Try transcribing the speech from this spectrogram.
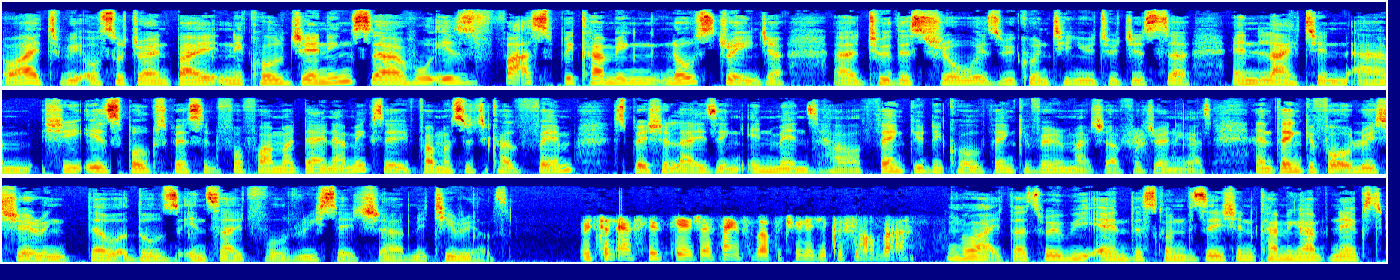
All right. We're also joined by Nicole Jennings, uh, who is fast becoming no stranger uh, to this show as we continue to just uh, enlighten. Um, she is spokesperson for Pharma Dynamics, a pharmaceutical firm specializing in men's health. Thank you, Nicole. Thank you very much uh, for joining us. And thank you for always sharing the, those insightful research uh, materials. It's an absolute pleasure. Thanks for the opportunity, Cassandra. Right, that's where we end this conversation. Coming up next,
